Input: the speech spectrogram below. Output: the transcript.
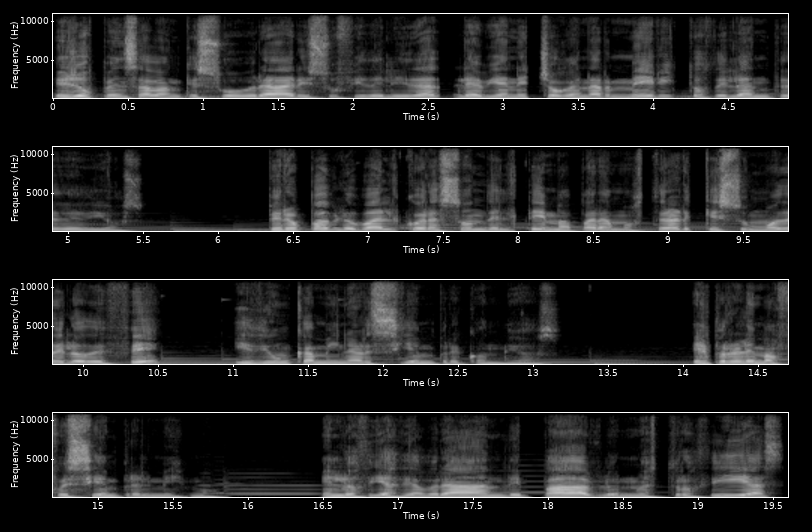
Ellos pensaban que su obrar y su fidelidad le habían hecho ganar méritos delante de Dios. Pero Pablo va al corazón del tema para mostrar que es un modelo de fe y de un caminar siempre con Dios. El problema fue siempre el mismo en los días de Abraham, de Pablo, en nuestros días,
